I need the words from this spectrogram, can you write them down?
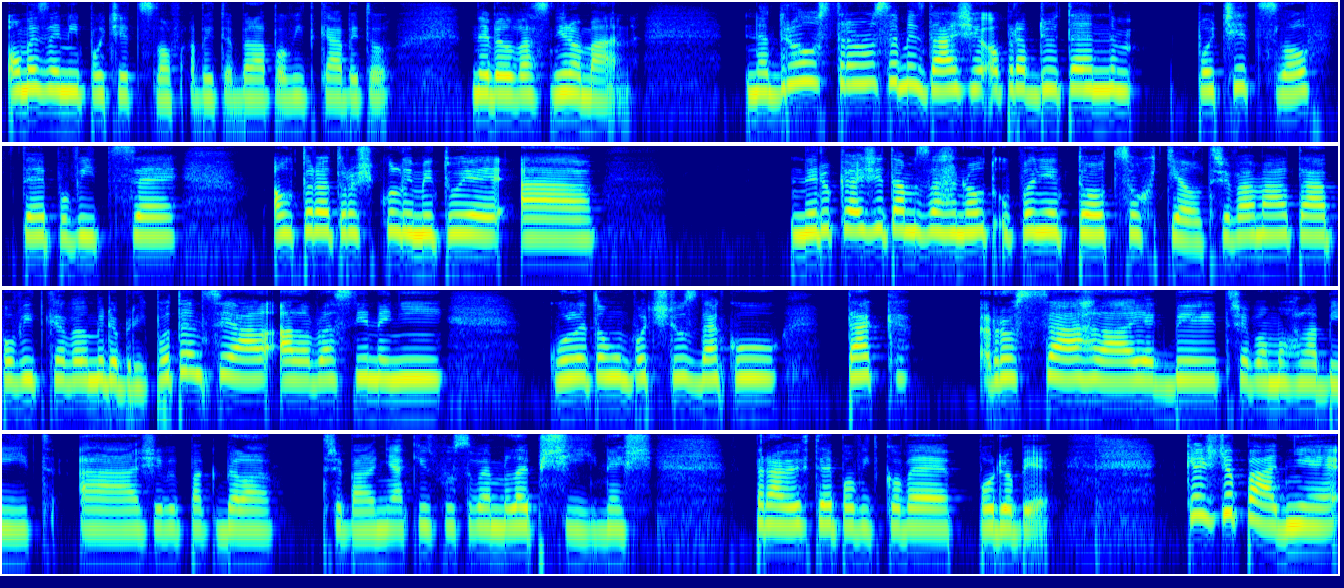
omezený počet slov, aby to byla povídka, aby to nebyl vlastně román. Na druhou stranu se mi zdá, že opravdu ten počet slov v té povídce autora trošku limituje a nedokáže tam zahnout úplně to, co chtěl. Třeba má ta povídka velmi dobrý potenciál, ale vlastně není kvůli tomu počtu znaků tak rozsáhlá, jak by třeba mohla být a že by pak byla třeba nějakým způsobem lepší než právě v té povídkové podobě. Každopádně,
